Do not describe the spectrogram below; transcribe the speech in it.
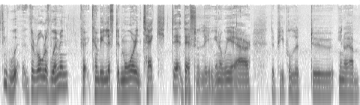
I think the role of women can be lifted more in tech. De definitely, you know, we are the people that do. You know,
